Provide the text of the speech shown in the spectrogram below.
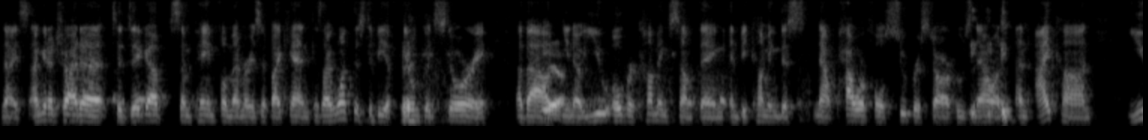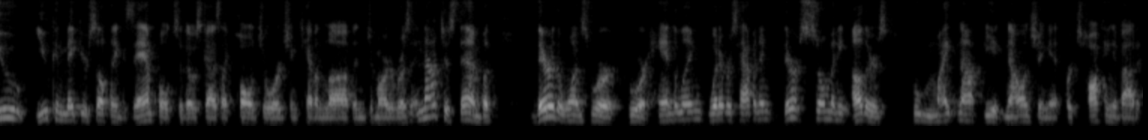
Nice. I'm going to try to to dig up some painful memories if I can, because I want this to be a feel good story about yeah. you know you overcoming something and becoming this now powerful superstar who's now an, an, icon. You you can make yourself an example to those guys like Paul George and Kevin Love and DeMar DeRozan, and not just them, but they're the ones who are who are handling whatever's happening. There are so many others who might not be acknowledging it or talking about it,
